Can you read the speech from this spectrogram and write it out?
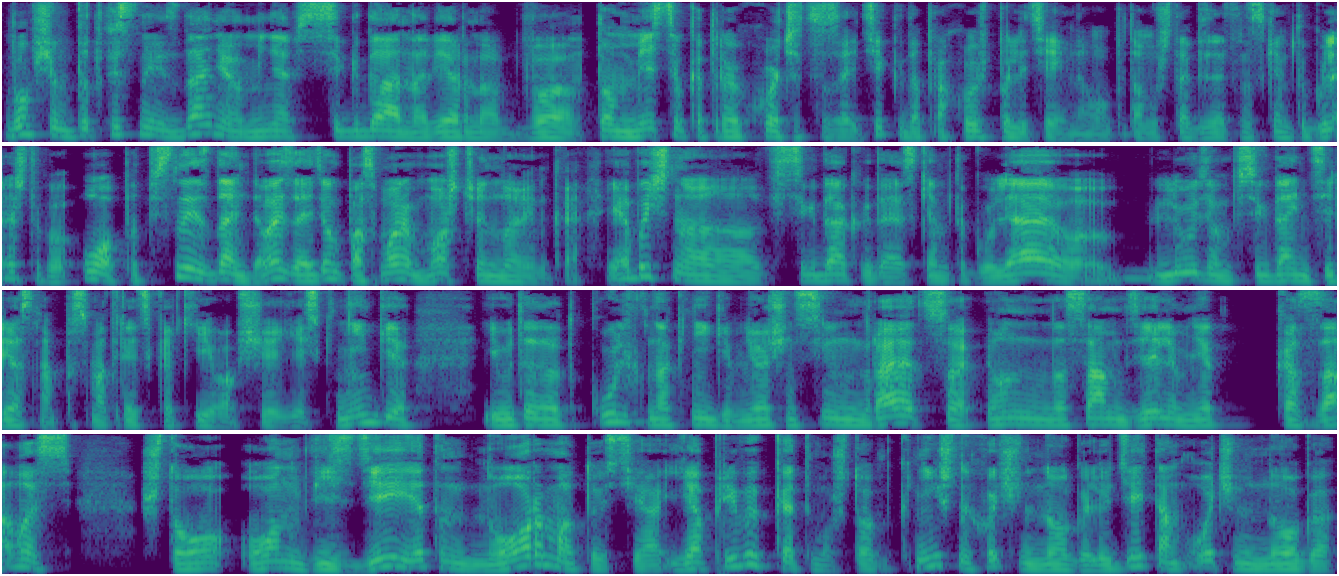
В общем, подписные издания у меня всегда, наверное, в том месте, в которое хочется зайти, когда проходишь по Литейному, потому что обязательно с кем-то гуляешь, такой, о, подписные издания, давай зайдем, посмотрим, может, что новенькое. И обычно всегда, когда я с кем-то гуляю, людям всегда интересно посмотреть, какие вообще есть книги. И вот этот культ на книге мне очень сильно нравится, и он на самом деле мне казалось, что он везде, и это норма. То есть я, я привык к этому, что книжных очень много, людей там очень много,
